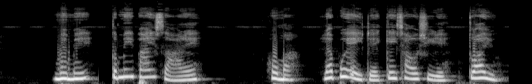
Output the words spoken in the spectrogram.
။မမေသမီးပိုက်စားတယ်။ဟိုမှာလက်ပွေးအိတ်တဲကိတ်ချောက်ရှိတယ်။တွားယူ။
